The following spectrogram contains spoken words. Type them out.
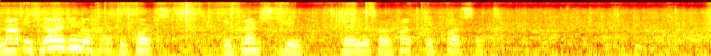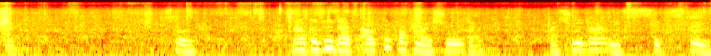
now if you already know how to cut a breast tube then you can cut a corset. So now to do that. I'll take off my shoulder. My shoulder is 16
